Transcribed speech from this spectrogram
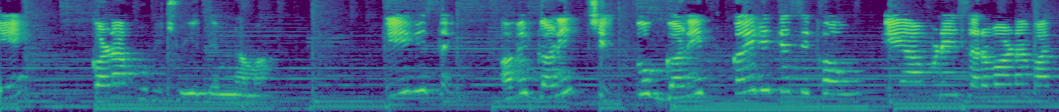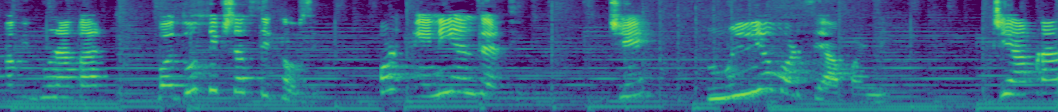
એ કળા હોવી જોઈએ તેમનામાં. એ વિષય હવે ગણિત છે. તો ગણિત કઈ રીતે શીખવવું? એ આપણે સરવાળા બાદબાકી ગુણાકાર બધું શિક્ષક શીખવશે. પણ એની અંદરથી જે મૂલ્ય મળશે આપણને, જે આપણા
